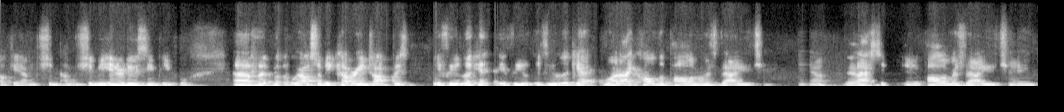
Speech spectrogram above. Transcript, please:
okay, I'm should, I should be introducing people, but but we'll also be covering topics. If you look at if you if you look at what I call the polymers value chain, yeah, Yeah. plastic uh, polymers value chain,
